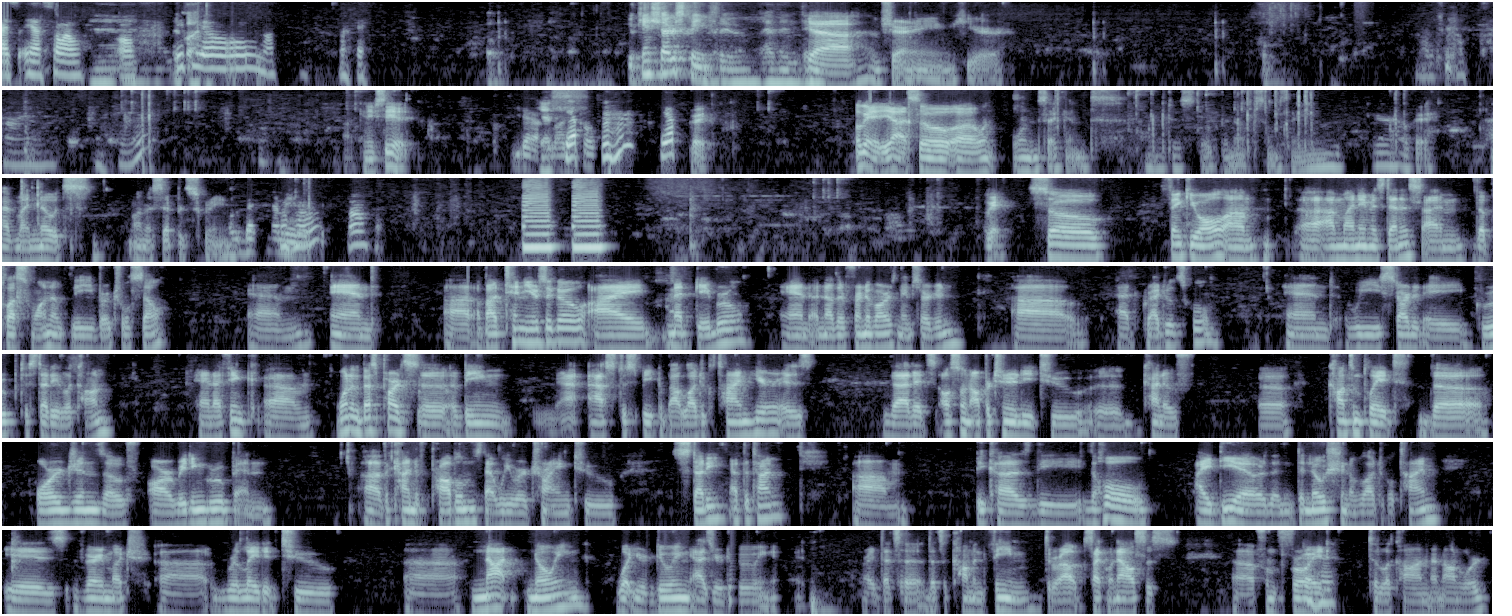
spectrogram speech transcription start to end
guys. Yeah, so I'll off Uh, go video. Not okay. You can share screen if you haven't. uh, Yeah, I'm sharing here. Logical time. Uh, Can you see it? Yeah. Yes. Yep. logical. hmm Great. Okay, yeah. So uh, one one second. Let me just open up something here. Okay, I have my notes on a separate screen. I'll be back in a minute. Mhm. Oh, Okay, so thank you all. Um, uh, my name is Dennis. I'm the plus one of the virtual cell. Um, and uh, about 10 years ago, I met Gabriel and another friend of ours named Surgeon uh, at graduate school. And we started a group to study Lacan. And I think um, one of the best parts uh, of being asked to speak about logical time here is that it's also an opportunity to uh, kind of uh, contemplate the origins of our reading group and uh, the kind of problems that we were trying to study at the time um, because the the whole idea or the, the notion of logical time is very much uh, related to uh, not knowing what you're doing as you're doing it right? That's a that's a common theme throughout psychoanalysis uh, from freud Mhm. to lacan and onward.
